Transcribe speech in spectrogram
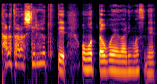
タラタラしてるって思った覚えがありますね。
